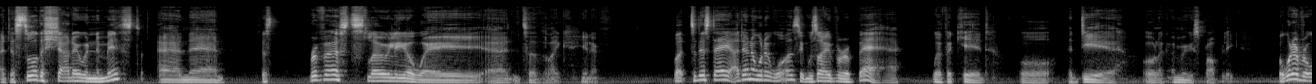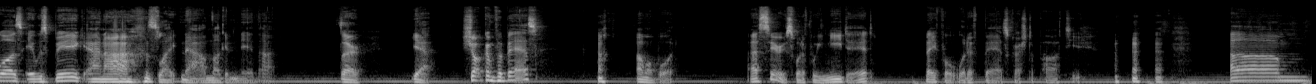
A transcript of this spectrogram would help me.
I just saw the shadow in the mist, and then just reversed slowly away, and to like you know. But to this day, I don't know what it was. It was either a bear with a kid, or a deer, or like a moose probably. But whatever it was, it was big, and I was like, "Nah, I'm not getting near that." So, yeah, shotgun for bears. I'm on board. Uh, serious. What if we need it? Playful. What if bears crashed a party? um.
